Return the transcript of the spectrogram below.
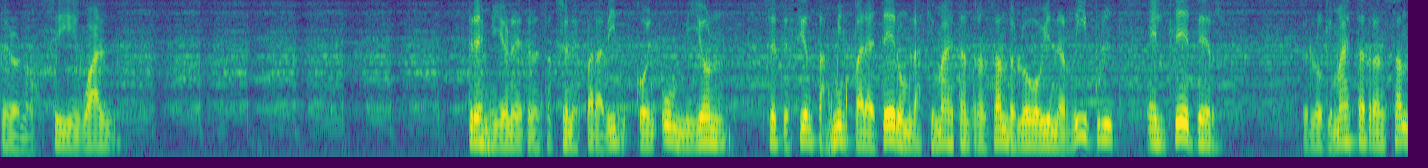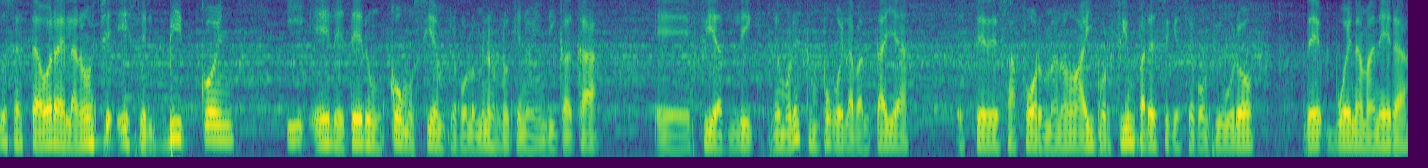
Pero no, sigue igual. 3 millones de transacciones para Bitcoin, 1.700.000 para Ethereum, las que más están transando. Luego viene Ripple, el Tether, pero lo que más está transándose a esta hora de la noche es el Bitcoin y el Ethereum, como siempre, por lo menos lo que nos indica acá eh, Fiat League. Me molesta un poco que la pantalla esté de esa forma, ¿no? Ahí por fin parece que se configuró de buena manera.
